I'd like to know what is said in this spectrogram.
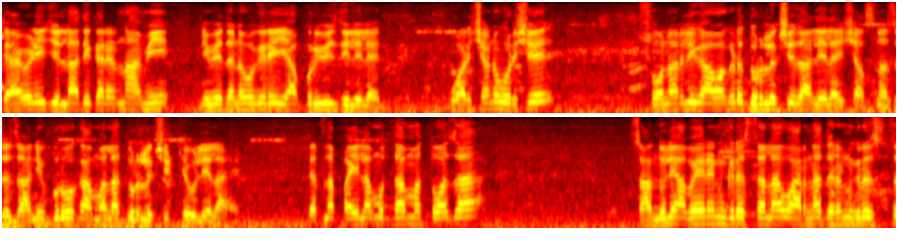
त्यावेळी जिल्हाधिकाऱ्यांना आम्ही निवेदनं वगैरे यापूर्वीच दिलेले आहेत. वर्षानुवर्षे सोनारली गावाकडे दुर्लक्ष झालेलं आहे शासनाचं. जाणीवपूर्वक आम्हाला दुर्लक्षित ठेवलेलं आहे. त्यातला पहिला मुद्दा महत्त्वाचा चांदोली अभयारण्यग्रस्ताला वारणा धरणग्रस्त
